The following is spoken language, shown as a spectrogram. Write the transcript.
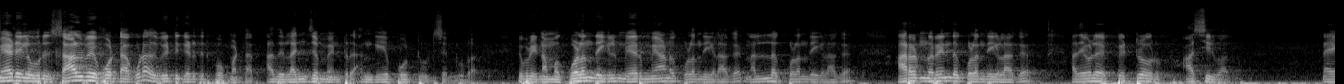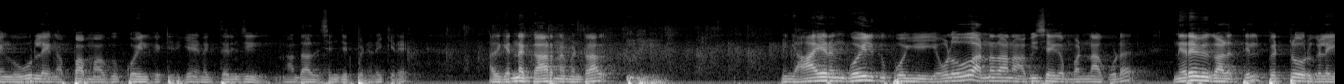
மேடையில் ஒரு சால்வை போட்டால் கூட அது வீட்டுக்கு எடுத்துகிட்டு போக மாட்டார். அது லஞ்சம் என்று அங்கேயே போட்டு விட்டு சென்று விடுவார் இப்படி நம்ம குழந்தைகள் நேர்மையான குழந்தைகளாக நல்ல குழந்தைகளாக அறம் நிறைந்த குழந்தைகளாக அதேபோல் பெற்றோர் ஆசீர்வாதம். நான் எங்கள் ஊரில் எங்கள் அப்பா அம்மாவுக்கு கோயில் கட்டியிருக்கேன். எனக்கு தெரிஞ்சு நான் தான் அதை செஞ்சிருப்பேன் நினைக்கிறேன். அதுக்கு என்ன காரணம் என்றால் நீங்கள் ஆயிரம் கோயிலுக்கு போய் எவ்வளவோ அன்னதானம் அபிஷேகம் பண்ணால் கூட நிறைவு காலத்தில் பெற்றோர்களை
